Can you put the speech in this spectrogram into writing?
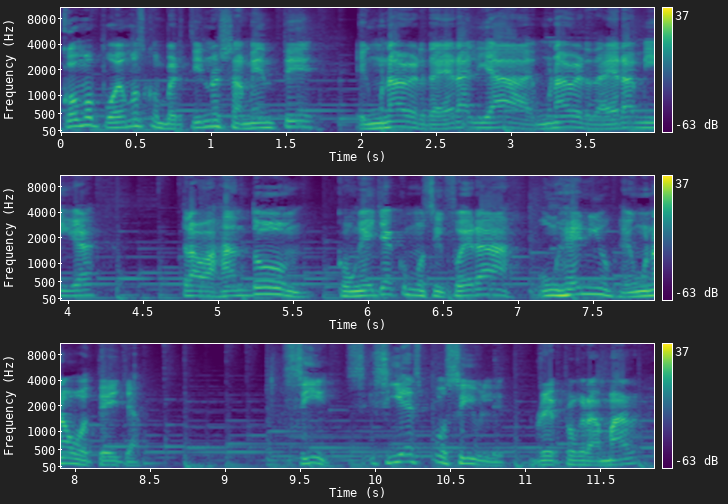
cómo podemos convertir nuestra mente en una verdadera aliada, en una verdadera amiga, trabajando con ella como si fuera un genio en una botella. Sí, sí es posible reprogramar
